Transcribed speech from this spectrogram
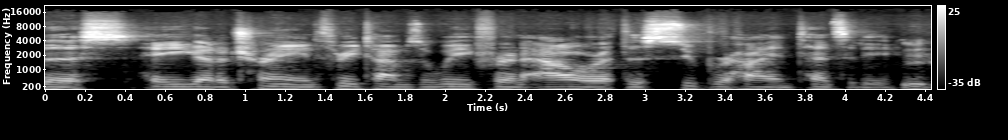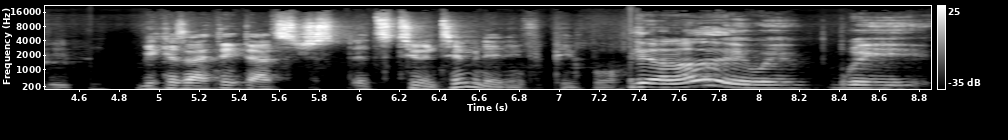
this, hey, you got to train three times a week for an hour at this super high intensity. Mm-hmm. Because I think that's just, it's too intimidating for people. The another thing we we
